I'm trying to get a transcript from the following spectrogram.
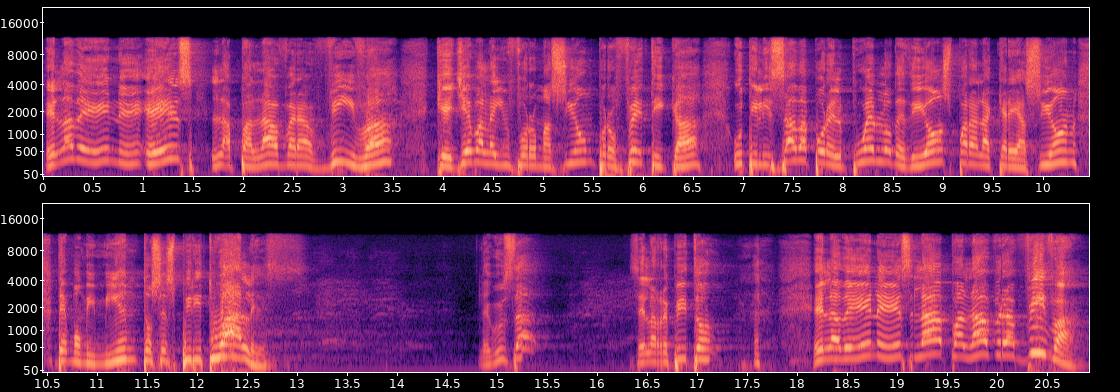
El ADN es la palabra viva que lleva la información profética utilizada por el pueblo de Dios para la creación de movimientos espirituales. ¿Le gusta? Se la repito. El ADN es la palabra viva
